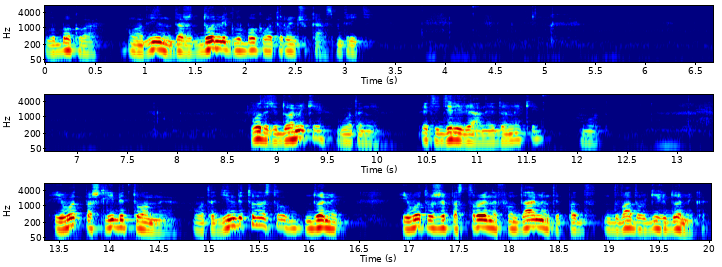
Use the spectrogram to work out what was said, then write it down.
глубокого, вот видно, даже домик глубокого Турунчука, смотрите. Вот эти домики, вот они, эти деревянные домики, вот. И вот пошли бетонные. Вот один бетонный домик, и вот уже построены фундаменты под два других домика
